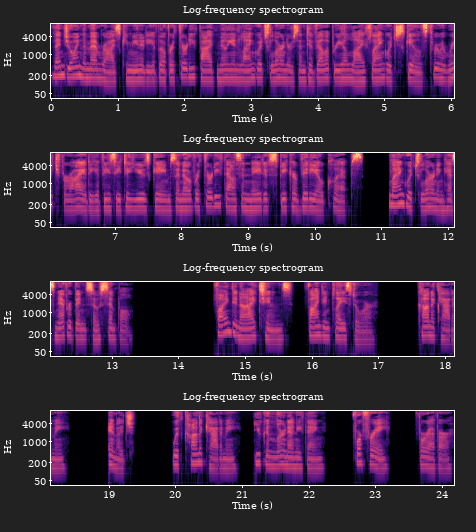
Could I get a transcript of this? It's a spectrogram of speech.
Then join the Memrise community of over 35 million language learners and develop real life language skills through a rich variety of easy to use games and over 30,000 native speaker video clips. Language learning has never been so simple. Find in iTunes, find in Play Store. Khan Academy. Image. With Khan Academy, you can learn anything. For free. Forever.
